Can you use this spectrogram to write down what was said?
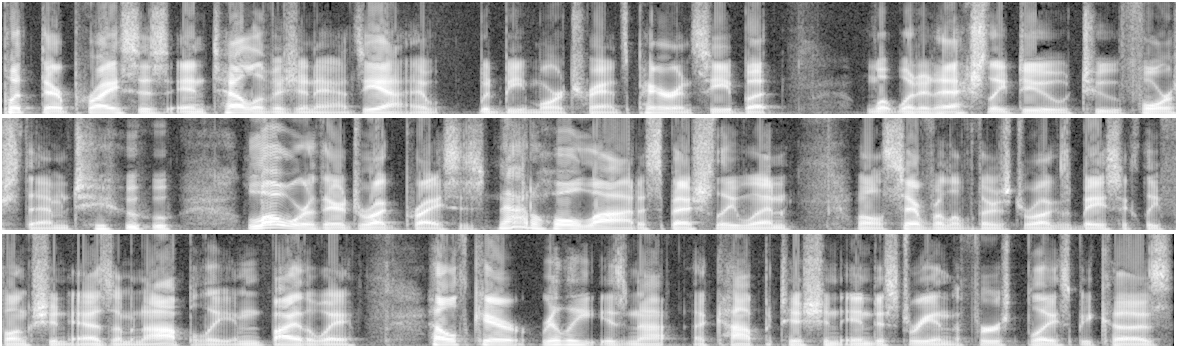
put their prices in television ads. Yeah, it would be more transparency, but what would it actually do to force them to lower their drug prices? Not a whole lot, especially when, well, several of those drugs basically function as a monopoly. And by the way, healthcare really is not a competition industry in the first place because,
